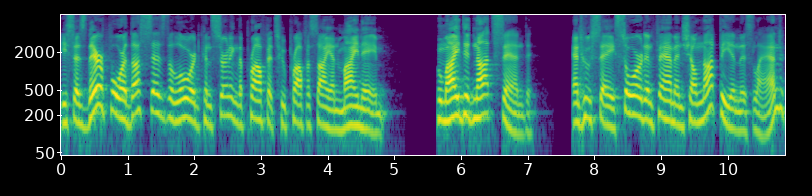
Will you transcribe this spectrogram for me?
He says, Therefore, thus says the Lord concerning the prophets who prophesy in my name, whom I did not send, and who say, Sword and famine shall not be in this land.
